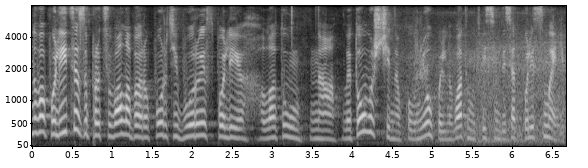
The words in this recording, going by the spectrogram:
Нова поліція запрацювала в аеропорті Борисполі. Лату на литовищі навколо нього пильнуватимуть 80 полісменів.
